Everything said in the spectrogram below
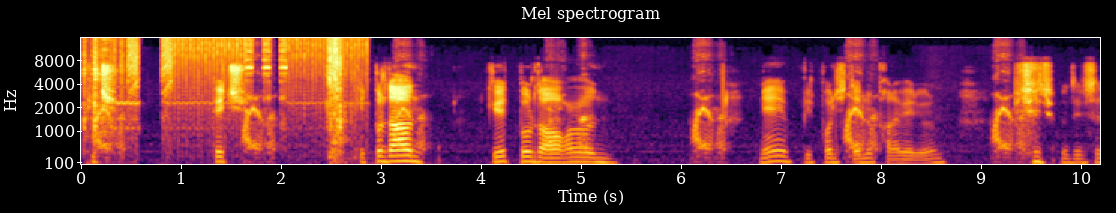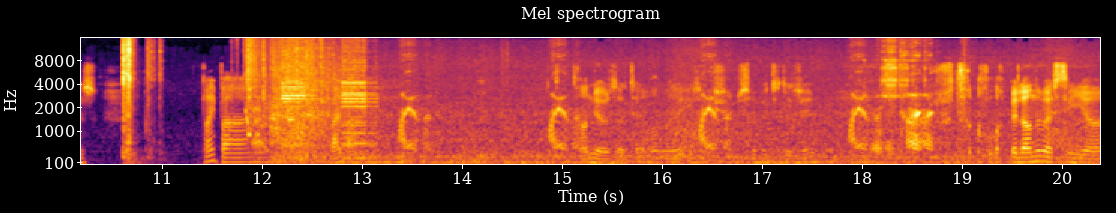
Piç. Piç. Git buradan. Git buradan. Ne? Bir polis derine para veriyorum. Piç. Bu deli söz. Bay bay. Bay bay. Tanıyor zaten. Onlara izin sohbet edeceğim. Allah belanı versin ya.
